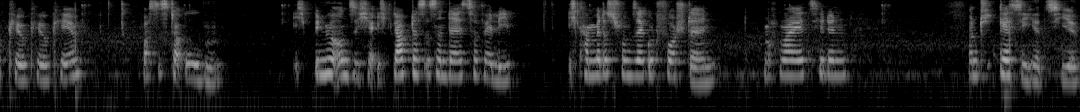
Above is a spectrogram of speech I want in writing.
okay, okay, okay. Was ist da oben? Ich bin mir unsicher. Ich glaube, das ist in Delta Valley. Ich kann mir das schon sehr gut vorstellen. Mach mal jetzt hier den. Und Gessi jetzt hier.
